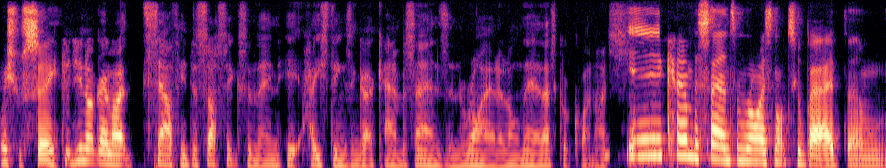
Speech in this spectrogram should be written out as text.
we shall see. Could you not go like south into Sussex and then hit Hastings and go to Camber Sands and Ryan along there? That's got quite nice. Yeah, Camber Sands and Rye's not too bad. Um,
